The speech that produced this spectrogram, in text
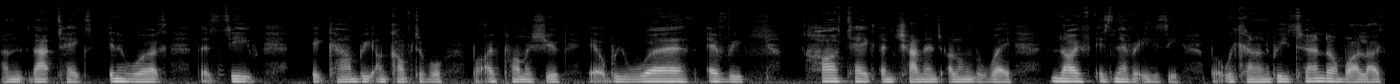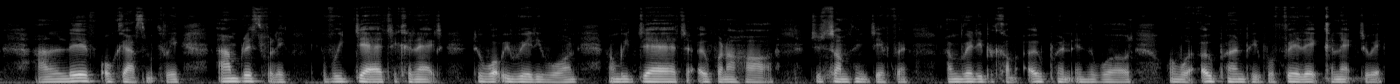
And that takes inner work that's deep. It can be uncomfortable, but I promise you it'll be worth every heartache and challenge along the way. Life is never easy, but we can be turned on by life and live orgasmically and blissfully if we dare to connect to what we really want and we dare to open our heart to something different and really become open in the world. When we're open, people feel it, connect to it,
